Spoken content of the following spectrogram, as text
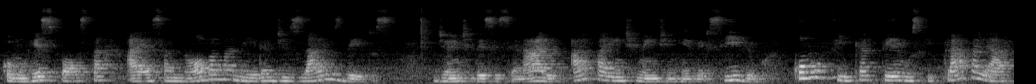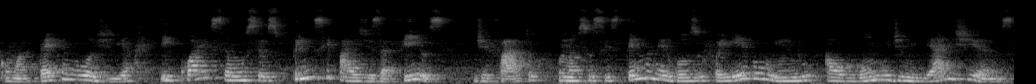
como resposta a essa nova maneira de usar os dedos. Diante desse cenário aparentemente irreversível, como fica termos que trabalhar com a tecnologia e quais são os seus principais desafios? De fato, o nosso sistema nervoso foi evoluindo ao longo de milhares de anos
